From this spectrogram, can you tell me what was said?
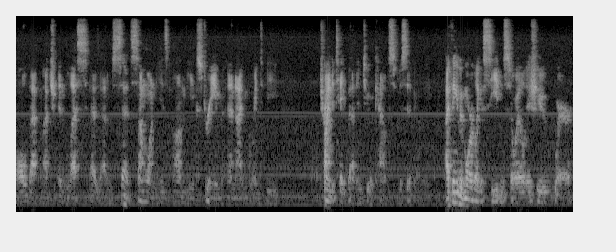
all that much unless, as Adam said, someone is on the extreme and I'm going to be trying to take that into account specifically. I think of it more of like a seed and soil issue where,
